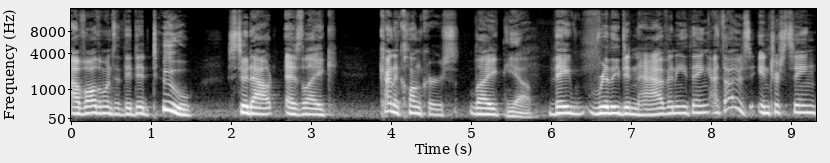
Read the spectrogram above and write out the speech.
out of all the ones that they did, two stood out as like kind of clunkers. Like, yeah they really didn't have anything. I thought it was interesting.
